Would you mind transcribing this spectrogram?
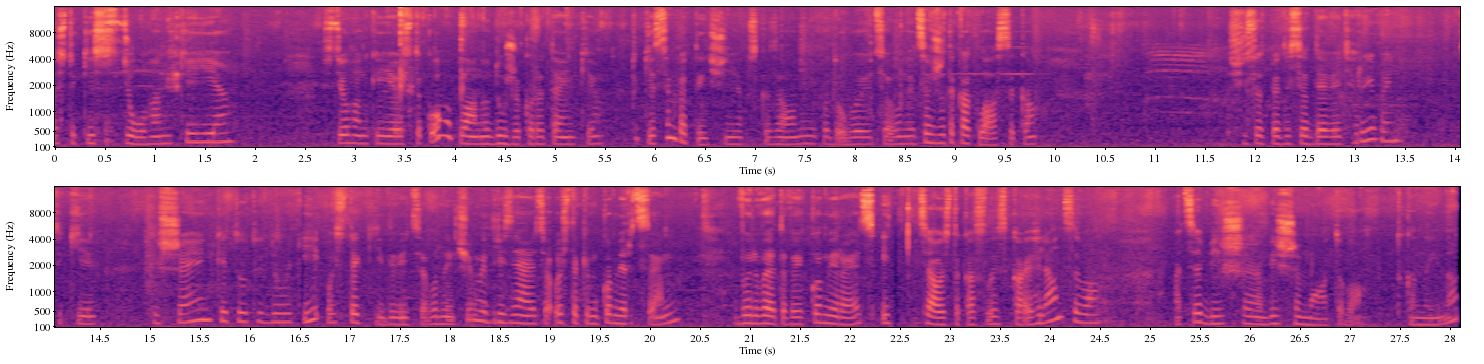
Ось такі стюганки є. Стюганки є ось такого плану, дуже коротенькі. Такі симпатичні, я б сказала. Мені подобаються вони. Це вже така класика. 659 гривень. Такі кишеньки тут йдуть. І ось такі, дивіться, вони чим відрізняються? Ось таким комірцем. Вельветовий комірець. І ця ось така слизька і глянцева. А це більше, більше матова тканина.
